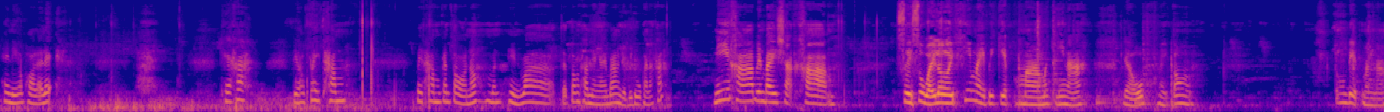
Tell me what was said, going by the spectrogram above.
แค่นี้ก็พอแล้วแหละโอเคค่ะ เดี๋ยวไปทำไปทำกันต่อเนาะมันเห็นว่าจะต้องทำยังไงบ้างเดี๋ยวไปดูกันนะคะ นี่ค่ะเป็นใบฉะคามสวยๆเลยที่ใหม่ไปเก็บมาเมื่อกี้นะ เดี๋ยวใหม่ต้อง ต้องเด็ดมันนะ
